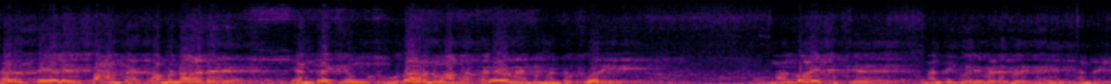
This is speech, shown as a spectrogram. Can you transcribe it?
கருத்தியலை சார்ந்த தமிழ்நாடு என்றைக்கும் உதாரணமாக திகழ வேண்டும் என்று கூறி நல்வாய்ப்புக்கு நன்றி கூறி விடைபெறுகிறேன். நன்றி.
